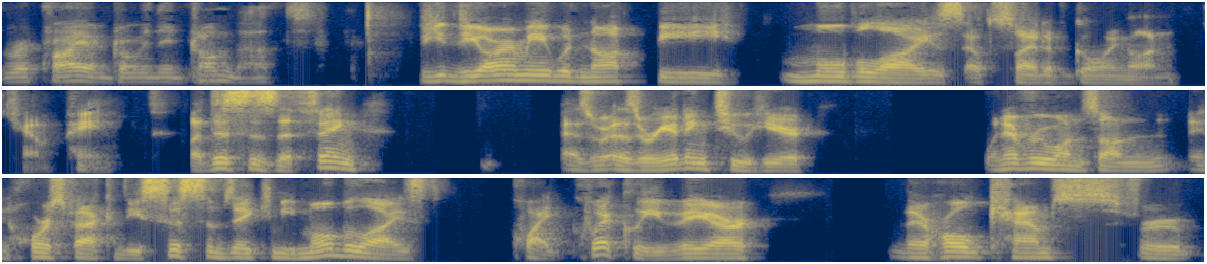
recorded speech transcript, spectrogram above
required during the combat? the, the army would not be mobilized outside of going on campaign. But this is the thing, as we're, as we're getting to here, when everyone's on in horseback in these systems, they can be mobilized quite quickly. They are their whole camps for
